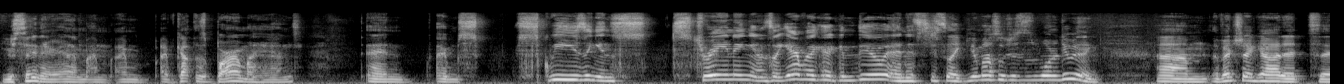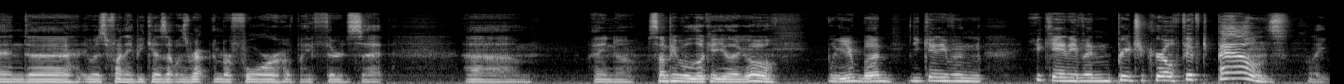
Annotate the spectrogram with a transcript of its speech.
you're sitting there and I'm I'm, I'm I've got this bar in my hands and I'm s- squeezing and straining and it's like everything I can do and it's just like your muscle just doesn't want to do anything. Um, eventually I got it and uh, it was funny because that was rep number four of my third set. Um, I know some people look at you like, oh Look at you, bud. You can't even you can't even preach a curl fifty pounds. Like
